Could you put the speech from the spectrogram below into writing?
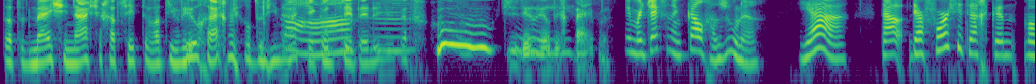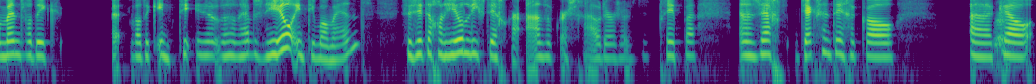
dat het meisje naast je gaat zitten wat je heel graag wil dat die naast je komt zitten. En dat je zo, oeh, het zit heel, heel dichtbij me. Nee, maar Jackson en Cal gaan zoenen. Ja, nou daarvoor zit eigenlijk een moment wat ik, eh, wat ik inti- eh, dan hebben ze een heel intiem moment. Ze zitten gewoon heel lief tegen elkaar aan, op elkaar schouder, zo te trippen. En dan zegt Jackson tegen Cal, eh Cal,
